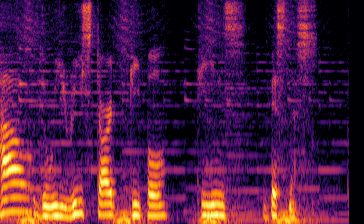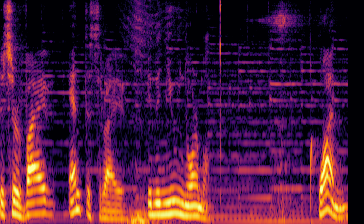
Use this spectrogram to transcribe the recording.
How do we restart people, teams, business to survive and to thrive in the new normal? Juan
